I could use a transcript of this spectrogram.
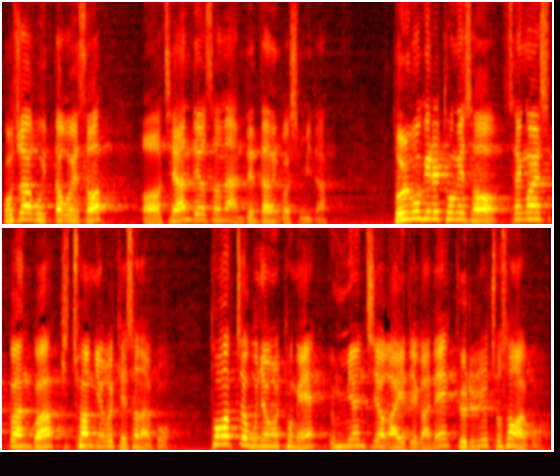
거주하고 있다고 해서 어, 제한되어서는 안 된다는 것입니다. 돌보기를 통해서 생활 습관과 기초학력을 개선하고 통합적 운영을 통해 읍면 지역 아이들 간의 교류를 조성하고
